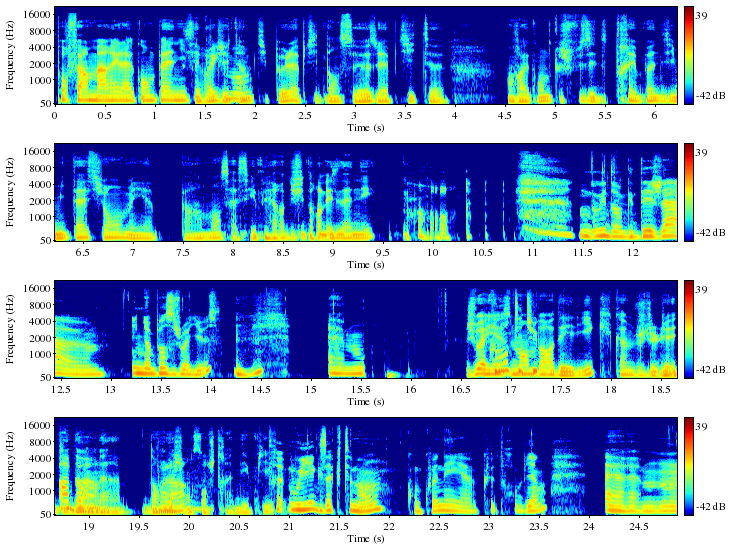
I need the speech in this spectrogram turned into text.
pour faire marrer la compagnie. C'est vrai que j'étais un petit peu la petite danseuse, la petite. Euh, on raconte que je faisais de très bonnes imitations, mais apparemment ça s'est perdu dans les années. Oh. Oui, donc déjà euh, une ambiance joyeuse. Mm -hmm. euh, Joyeusement bordélique, comme je le dis ah dans, ben, ma, dans voilà. ma chanson Je traîne des pieds. Oui, exactement, qu'on connaît euh, que trop bien. Euh,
